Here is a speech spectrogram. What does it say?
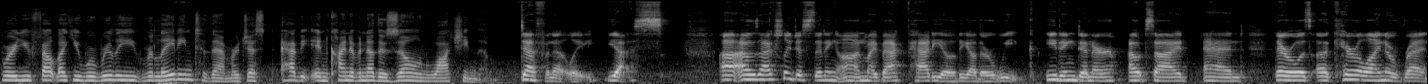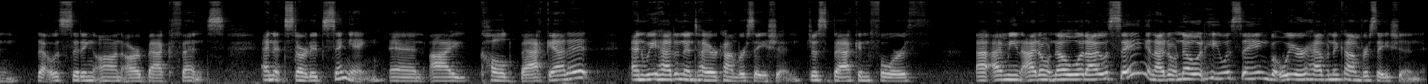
where you felt like you were really relating to them or just having in kind of another zone watching them? Definitely, yes. Uh, I was actually just sitting on my back patio the other week, eating dinner outside, and there was a Carolina wren that was sitting on our back fence, and it started singing. And I called back at it, and we had an entire conversation, just back and forth. I mean, I don't know what I was saying, and I don't know what he was saying, but we were having a conversation.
